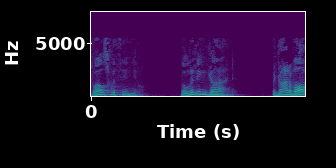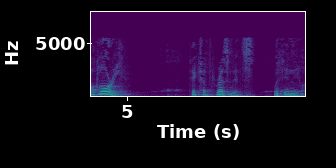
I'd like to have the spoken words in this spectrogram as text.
dwells within you. The living God, the God of all glory, takes up residence within you.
